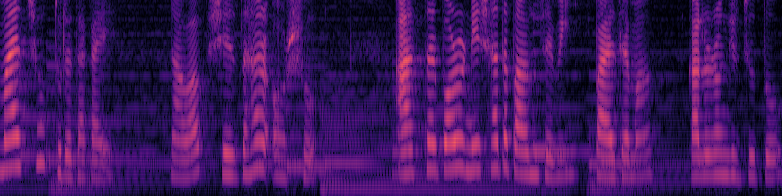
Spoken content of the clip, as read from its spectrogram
মায়ের চোখ তুলে তাকায়। নবাব শেষদাহার অর্শ আজ তার পরনে সাদা পাঞ্জাবি, পায়জামা, কালো রঙের জুতো।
